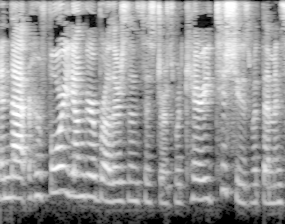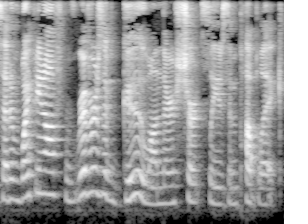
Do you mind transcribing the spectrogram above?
and that her four younger brothers and sisters would carry tissues with them instead of wiping off rivers of goo on their shirt sleeves in public.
